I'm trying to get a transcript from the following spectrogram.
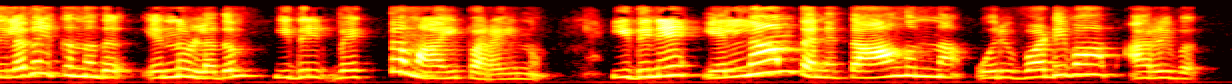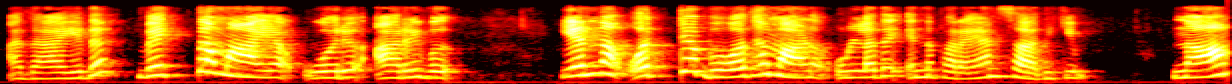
നിലനിൽക്കുന്നത് എന്നുള്ളതും ഇതിൽ വ്യക്തമായി പറയുന്നു. ഇതിനെ എല്ലാം തന്നെ താങ്ങുന്ന ഒരു വടിവാം അറിവ് അതായത് വ്യക്തമായ ഒരു അറിവ് എന്ന ഒറ്റ ബോധമാണ് ഉള്ളത് എന്ന് പറയാൻ സാധിക്കും. നാം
